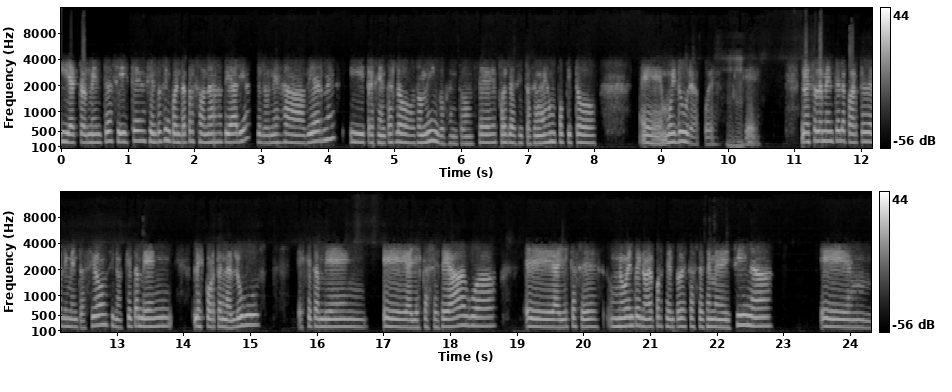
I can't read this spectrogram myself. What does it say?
y actualmente asisten 150 personas diarias de lunes a viernes y 300 los domingos. Entonces, pues la situación es un poquito eh, muy dura, pues, porque no es solamente la parte de alimentación, sino que también les cortan la luz, es que también eh, hay escasez de agua, eh, hay escasez, un 99% de escasez de medicina, eh,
